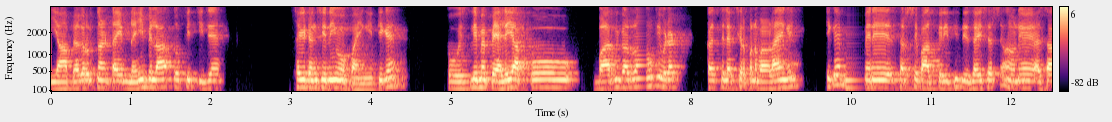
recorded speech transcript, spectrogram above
यहाँ पे अगर उतना टाइम नहीं मिला तो फिर चीज़ें सही ढंग से नहीं हो पाएँगी, ठीक है? तो इसलिए मैं पहले ही आपको वार्न कर रहा हूँ कि बेटा कल से लेक्चर अपन बढ़ाएँगे। ठीक है? मैंने सर से बात करी थी, देसाई सर से, उन्होंने ऐसा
